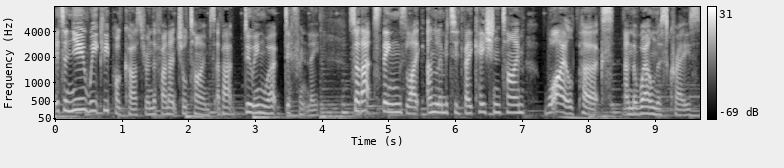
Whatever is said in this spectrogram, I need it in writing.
It's a new weekly podcast from the Financial Times about doing work differently. So that's things like unlimited vacation time, wild perks, and the wellness craze.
